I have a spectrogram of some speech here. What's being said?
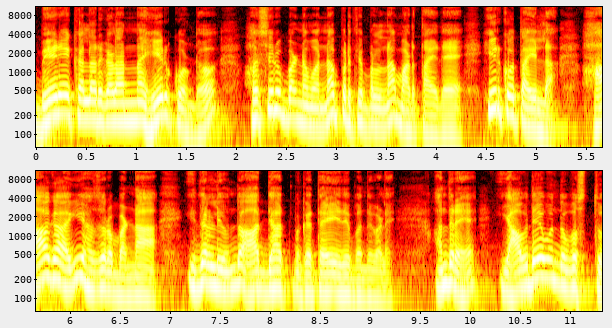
ಬೇರೆ ಕಲರ್ಗಳನ್ನು ಹೀರ್ಕೊಂಡು ಹಸಿರು ಬಣ್ಣವನ್ನು ಪ್ರತಿಫಲನ ಮಾಡ್ತಾ ಇದೆ. ಹೀರ್ಕೋತಾ ಇಲ್ಲ. ಹಾಗಾಗಿ ಹಸಿರು ಬಣ್ಣ. ಇದರಲ್ಲಿ ಒಂದು ಆಧ್ಯಾತ್ಮಿಕತೆ ಇದೆ ಬಂಧುಗಳೇ. ಅಂದರೆ ಯಾವುದೇ ಒಂದು ವಸ್ತು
